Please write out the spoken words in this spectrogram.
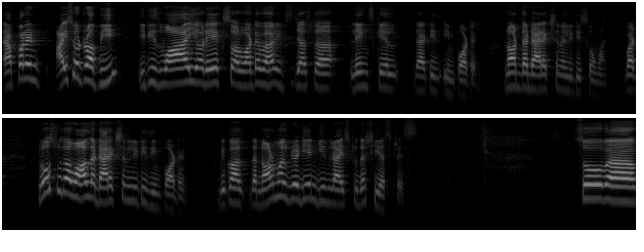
apparent isotropy it is y or x or whatever it is just the length scale that is important not the directionality so much but close to the wall the directionality is important because the normal gradient gives rise to the shear stress. So uh,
